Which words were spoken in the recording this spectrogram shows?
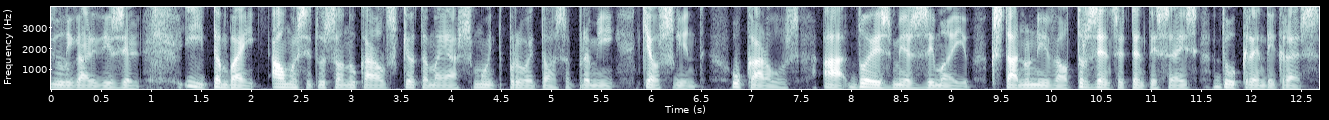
ligar e dizer-lhe. E também há uma situação no Carlos que eu também acho muito proveitosa para mim, que é o seguinte: o Carlos há dois meses e meio que está no nível 386 do Candy Crush.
